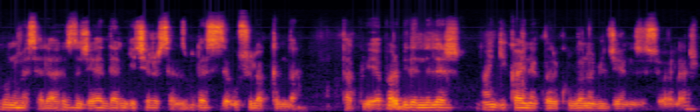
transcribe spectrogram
bunu mesela hızlıca elden geçirirseniz bu da size usul hakkında takviye yapar. Bir de neler, hangi kaynakları kullanabileceğinizi söyler.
